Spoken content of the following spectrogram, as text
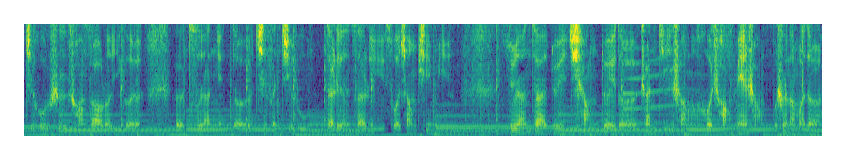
几乎是创造了一个呃自然年的积分记录，在联赛里所向披靡。虽然在对强队的战绩上和场面上不是那么的，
